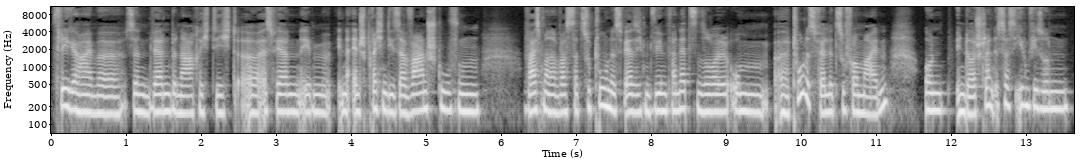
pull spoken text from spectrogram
Pflegeheime sind werden benachrichtigt. Äh, es werden eben in, entsprechend dieser Warnstufen weiß man dann, was da zu tun ist, wer sich mit wem vernetzen soll, um äh, Todesfälle zu vermeiden. Und in Deutschland ist das irgendwie so ein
